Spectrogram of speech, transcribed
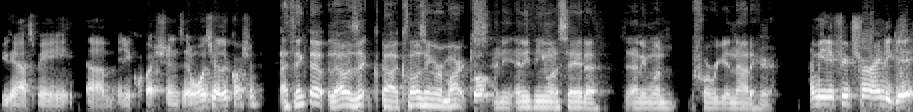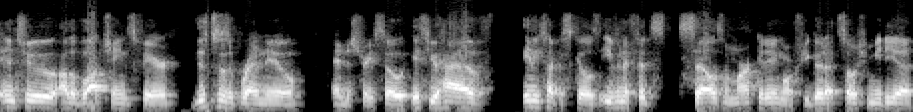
you can ask me um, any questions. And what was your other question? I think that that was it. Uh, closing remarks. Cool. Any anything you want to say to, to anyone before we're getting out of here? I mean, if you're trying to get into uh, the blockchain sphere, this is a brand new industry. So if you have any type of skills, even if it's sales and marketing, or if you're good at social media,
